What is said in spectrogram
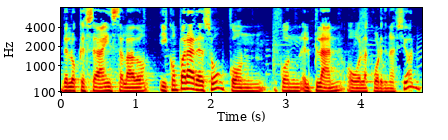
de lo que se ha instalado y comparar eso con, con el plan o la coordinación.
